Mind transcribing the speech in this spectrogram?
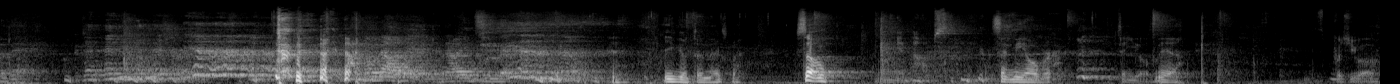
you go to the next one. So, send me over. Send you off. Yeah. Push you off.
